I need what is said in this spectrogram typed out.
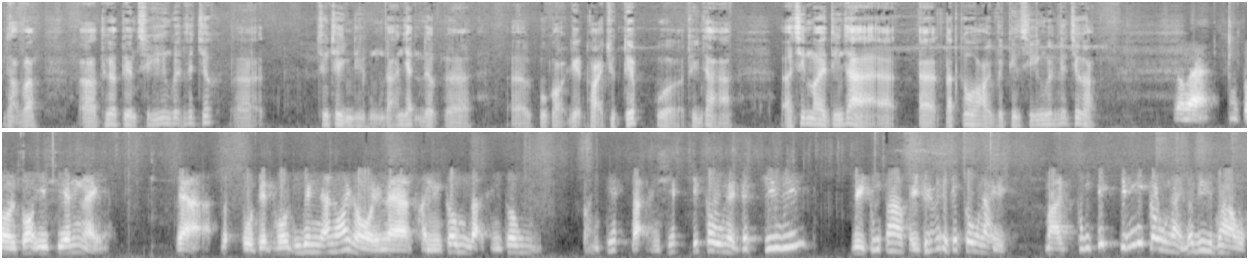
Dạ vâng. À, thưa tiến sĩ Nguyễn Viết Chức, à, chương trình thì cũng đã nhận được à, à, cuộc gọi điện thoại trực tiếp của thính giả. À, xin mời thính giả à, đặt câu hỏi với tiến sĩ Nguyễn Viết trước ạ. Vâng ạ, tôi có ý kiến này. Dạ, Chủ tịch Hồ Chí Minh đã nói rồi là thành công đã thành công, đoàn kết đã thành kết. Cái câu này rất chí lý, vì chúng ta phải giữ được cái câu này mà chúng tích chính cái câu này nó đi vào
